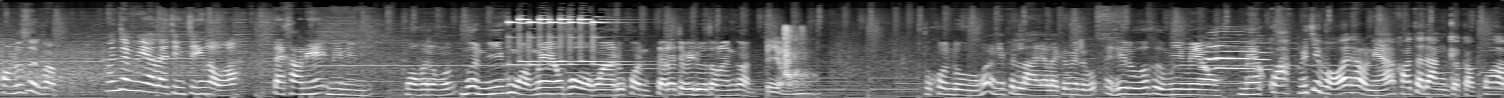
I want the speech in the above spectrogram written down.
ความรู้สึกแบบ มันจะมีอะไรจริงๆเหรอวะ แต่คราวนี้นี่นี่นี่มองไปตรงนู้นเหมือนมีหัวแมวโผล่ออกมาทุกคน แต่เราจะไปดูตรงนั้นก่อนอย่างทุกคนดูอันนี้เป็นลายอะไรก็ไม่รู้ แต่ที่รู้ก็คือมีแมว แมวกวักวิจิบอกว่าแถวเนี้ยเขาจะดังเกี่ยวกับพวก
